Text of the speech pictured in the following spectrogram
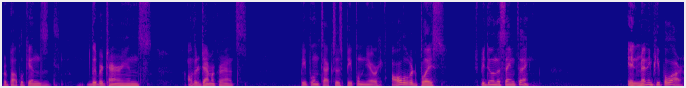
Republicans, libertarians, other Democrats, people in Texas, people in New York, all over the place should be doing the same thing. And many people are.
